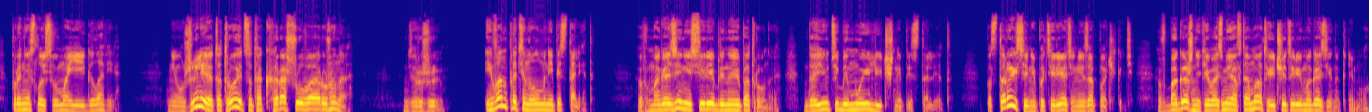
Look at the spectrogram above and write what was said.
— пронеслось в моей голове. «Неужели эта троица так хорошо вооружена?» «Держи». Иван протянул мне пистолет. «В магазине серебряные патроны. Даю тебе мой личный пистолет. Постарайся не потерять и не запачкать. В багажнике возьми автомат и четыре магазина к нему.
